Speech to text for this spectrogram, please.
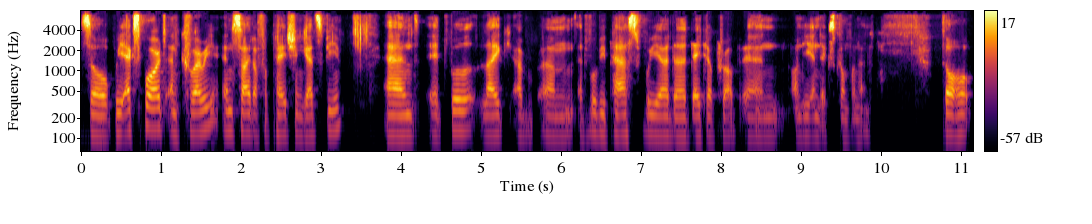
So we export and query inside of a page in Gatsby, and it will like uh, um, it will be passed via the data prop in on the index component. So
